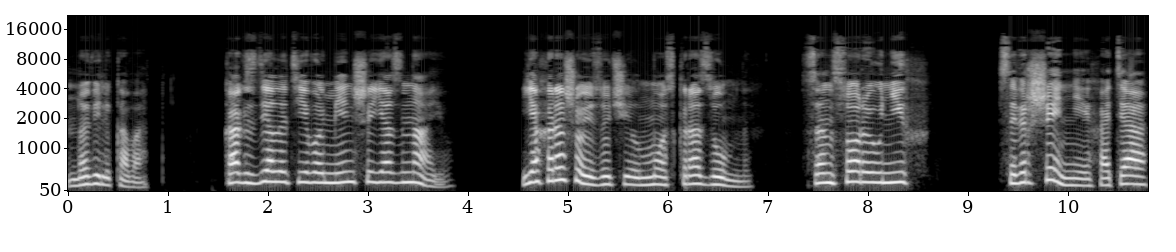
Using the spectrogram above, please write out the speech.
но великоват. Как сделать его меньше, я знаю. Я хорошо изучил мозг разумных. Сенсоры у них совершеннее, хотя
